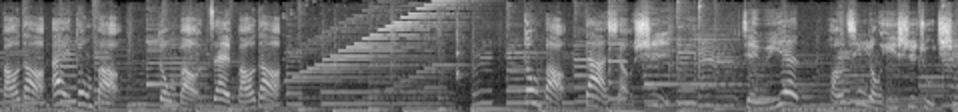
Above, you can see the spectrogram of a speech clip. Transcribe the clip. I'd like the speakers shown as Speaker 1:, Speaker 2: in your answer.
Speaker 1: 宝岛爱动宝，动宝在宝岛，动宝大小事，简于燕、黄庆荣医师主持。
